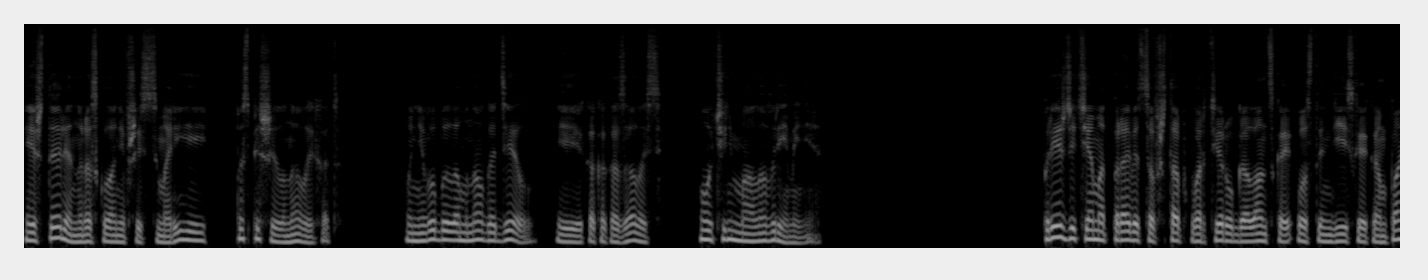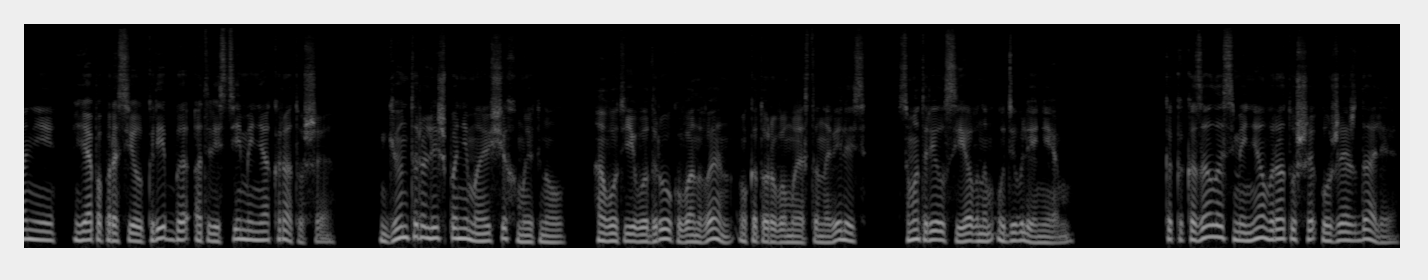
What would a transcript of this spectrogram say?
И Штеллин, раскланившись с Марией, поспешил на выход. У него было много дел и, как оказалось, очень мало времени. Прежде чем отправиться в штаб-квартиру голландской Ост-Индийской компании, я попросил Криббе отвезти меня к ратуше. Гюнтер лишь понимающе хмыкнул, а вот его друг Ван Вен, у которого мы остановились, смотрел с явным удивлением. Как оказалось, меня в ратуше уже ждали.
